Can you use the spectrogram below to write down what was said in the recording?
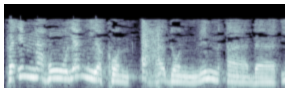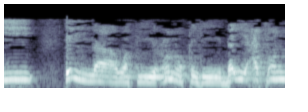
فإنه لم يكن أحد من آبائي إلا وفي عنقه بيعة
